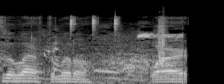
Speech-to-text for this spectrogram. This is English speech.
to the left a little. Word.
